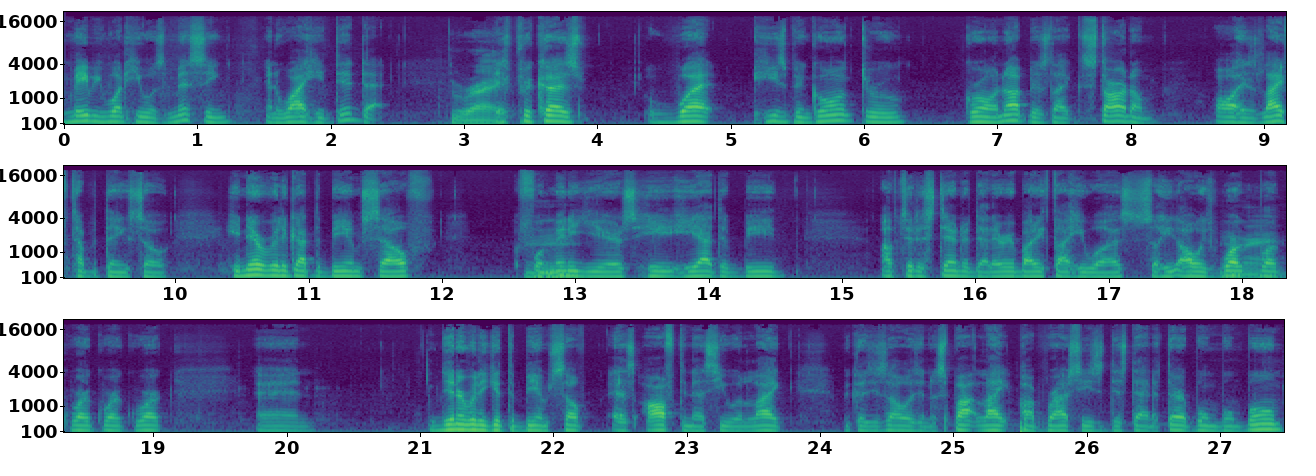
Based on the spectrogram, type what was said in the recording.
maybe what he was missing and why he did that. Right. It's because what he's been going through growing up is like stardom all his life type of thing. So he never really got to be himself for many Mm. years. He he had to be up to the standard that everybody thought he was. So he always worked, Right. worked, worked, work, work, and didn't really get to be himself as often as he would like because he's always in the spotlight, paparazzis, this, that, and the third, boom, boom, boom.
